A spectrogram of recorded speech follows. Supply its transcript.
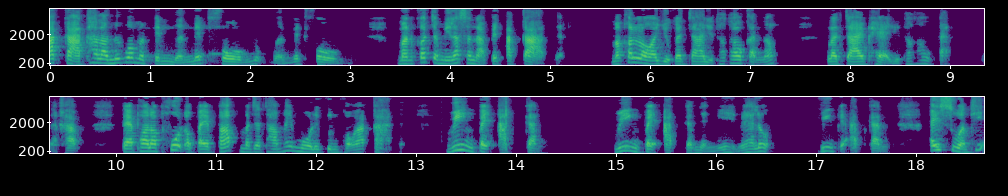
อากาศถ้าเรานึกว่ามันเป็นเหมือนเม็ดโฟมลูกเหมือนเม็ดโฟม มันก็จะมีลักษณะเป็นอากาศเนี่ย มันก็ลอยอยู่กระจายอยู่เท่า ๆกันเนาะกระจายแผ่อยู่เท่า ๆกันนะครับ แต่พอเราพูดออกไปปั๊บมันจะทำให้โมเลกุลของอากาศวิ่งไปอัดกัน วิ่งไปอัดกันอย่างนี้เห็นไหมฮะลูก วิ่งไปอัดกัน ไอ้ส่วนที่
